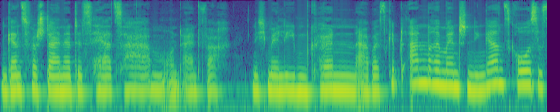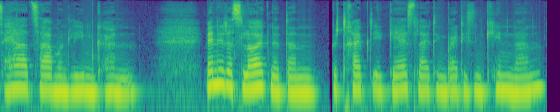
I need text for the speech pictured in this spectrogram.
ein ganz versteinertes Herz haben und einfach nicht mehr lieben können. Aber es gibt andere Menschen, die ein ganz großes Herz haben und lieben können. Wenn ihr das leugnet, dann betreibt ihr Gaslighting bei diesen Kindern,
